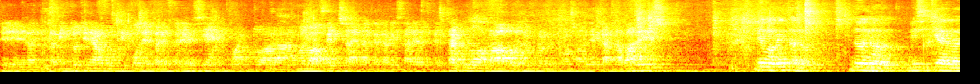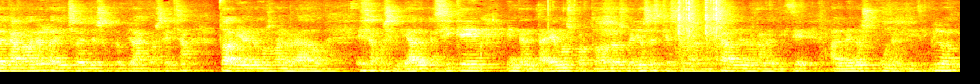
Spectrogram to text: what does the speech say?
Eh, ¿El ayuntamiento tiene algún tipo de preferencia en cuanto a la nueva fecha en la que realizar el espectáculo? Hablaba, por ejemplo, de cosas de carnavales. De momento no. No, no, ni siquiera lo de carnavales lo ha dicho él de su propia cosecha. Todavía no hemos valorado esa posibilidad. Lo que sí que intentaremos por todos los medios es que se nos garantice al menos un anticiclón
